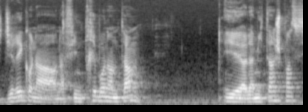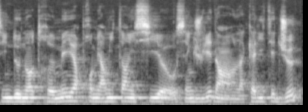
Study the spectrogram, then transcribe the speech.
Je dirais qu'on a, on a fait une très bonne entame. Et à la mi-temps, je pense que c'est une de notre meilleures premières mi-temps ici euh, au 5 juillet dans la qualité de jeu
